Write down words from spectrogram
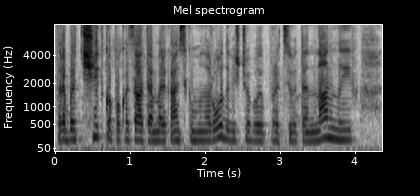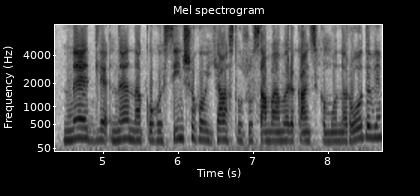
Треба чітко показати американському народові, що ви працюєте на них, не для не на когось іншого. Я служу саме американському народові.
